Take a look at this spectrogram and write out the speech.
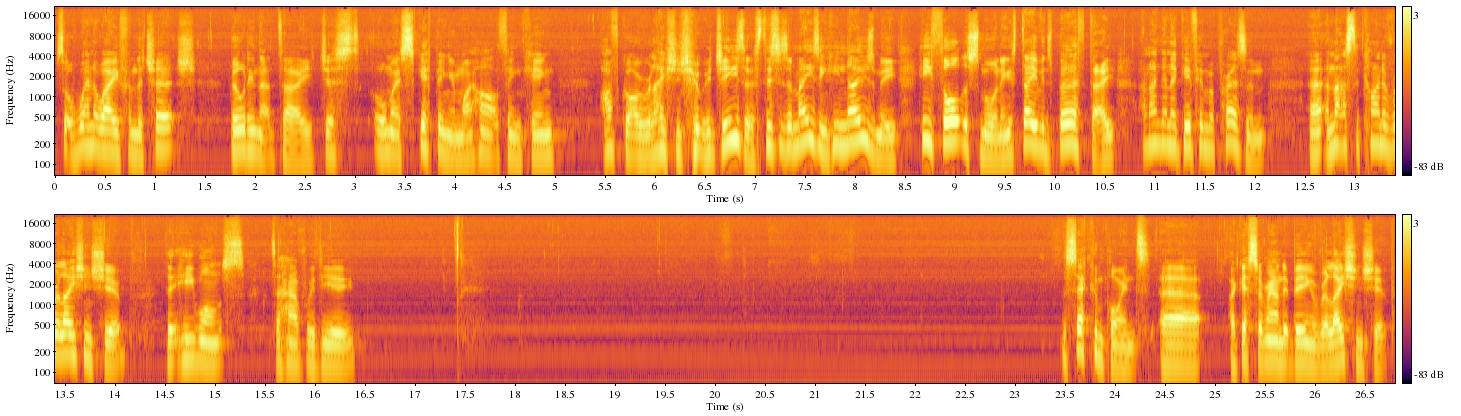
sort of went away from the church building that day, just almost skipping in my heart, thinking, I've got a relationship with Jesus. This is amazing. He knows me. He thought this morning it's David's birthday, and I'm going to give him a present. Uh, and that's the kind of relationship that he wants to have with you. The second point, uh, I guess, around it being a relationship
